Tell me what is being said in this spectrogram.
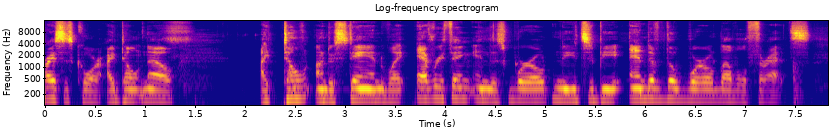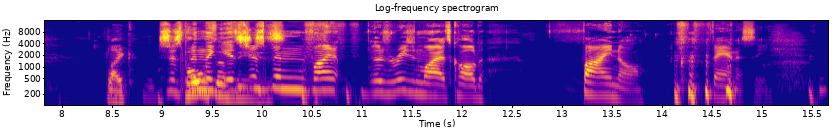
Crisis Core. I don't know. I don't understand why everything in this world needs to be end of the world level threats. Like It's just both been the, of it's just been fine. There's a reason why it's called Final Fantasy. The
